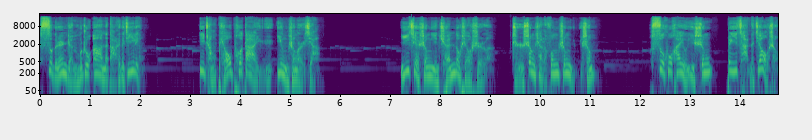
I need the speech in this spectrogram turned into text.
四个人忍不住暗暗的打了个激灵。一场瓢泼大雨应声而下，一切声音全都消失了，只剩下了风声、雨声，似乎还有一声悲惨的叫声，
